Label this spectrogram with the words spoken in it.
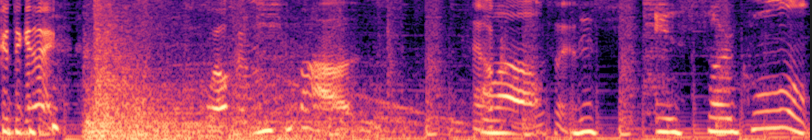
Good to go. Welcome to Mars. How Wow, cool is this? this is so cool.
